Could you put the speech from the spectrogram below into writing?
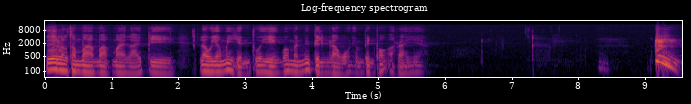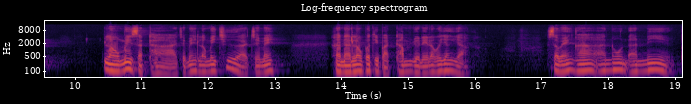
เออเราทำมามากมายหลายปี เรายังไม่เห็นตัวเองว่ามันไม่เป็นเราเนี่ยมันเป็นเพราะอะไรอะ เราไม่ศรัทธาใช่ไหมเราไม่เชื่อใช่ไหมขณะเราปฏิบัติทำอยู่ในเราก็ยังอยากแสวงหาอันโน้นอันนี้ไป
